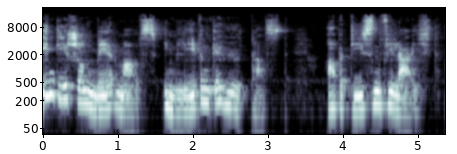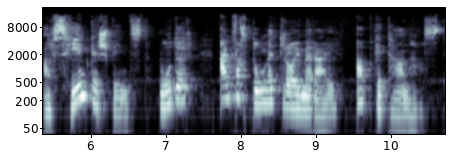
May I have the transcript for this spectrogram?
in dir schon mehrmals im Leben gehört hast, aber diesen vielleicht als Hirngespinst oder einfach dumme Träumerei abgetan hast.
